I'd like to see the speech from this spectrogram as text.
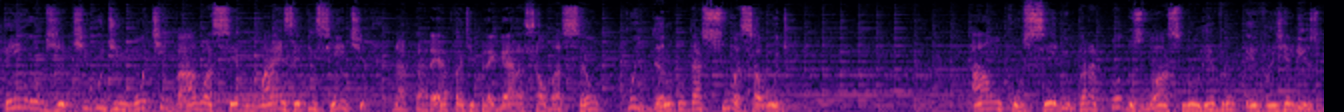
tem o objetivo de motivá-lo a ser mais eficiente na tarefa de pregar a salvação, cuidando da sua saúde. Há um conselho para todos nós no livro Evangelismo.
